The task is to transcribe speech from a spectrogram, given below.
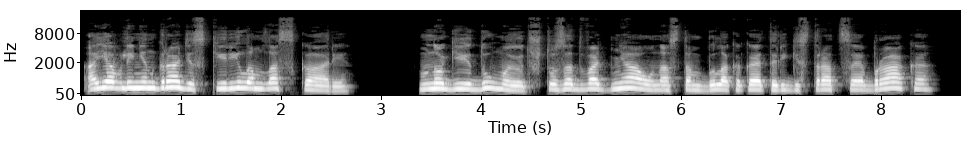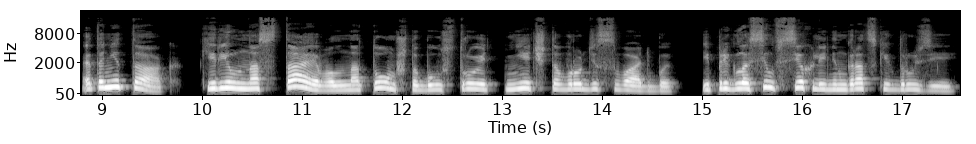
а я в Ленинграде с Кириллом Ласкари. Многие думают, что за два дня у нас там была какая-то регистрация брака. Это не так. Кирилл настаивал на том, чтобы устроить нечто вроде свадьбы, и пригласил всех ленинградских друзей.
